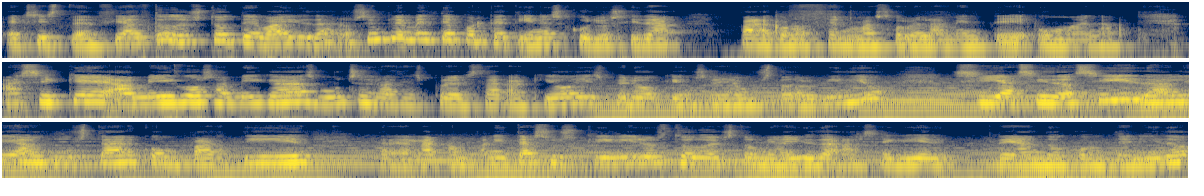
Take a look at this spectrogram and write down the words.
existencial, todo esto te va a ayudar o simplemente porque tienes curiosidad para conocer más sobre la mente humana. Así que amigos, amigas, muchas gracias por estar aquí hoy. Espero que os haya gustado el vídeo. Si ha sido así, dale al gustar, compartir, darle la campanita, suscribiros. Todo esto me ayuda a seguir creando contenido.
